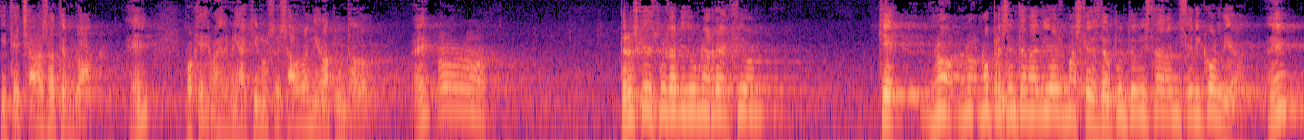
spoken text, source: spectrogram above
Y te echabas a temblar, ¿eh? Porque, madre mía, aquí no se salva ni el apuntador. ¿Eh? Pero es que después ha habido una reacción que no, no, presentan a Dios más que desde el punto de vista de la misericordia. ¿Eh?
